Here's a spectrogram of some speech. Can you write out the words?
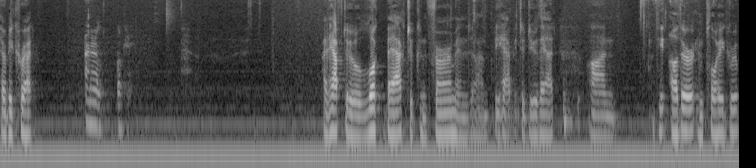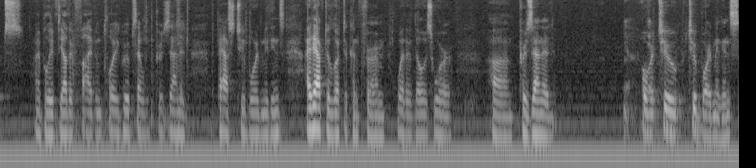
That would be correct. on our, okay. I'd have to look back to confirm and um, be happy to do that on the other employee groups. I believe the other five employee groups that we presented the past two board meetings. I'd have to look to confirm whether those were um, presented Yeah. over two, two board meetings.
